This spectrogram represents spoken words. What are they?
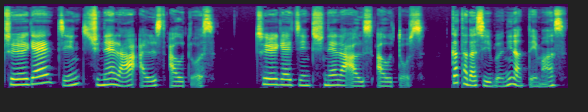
Züge sind schneller als Autos. Züge sind schneller als Autos が正しい文になっています。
